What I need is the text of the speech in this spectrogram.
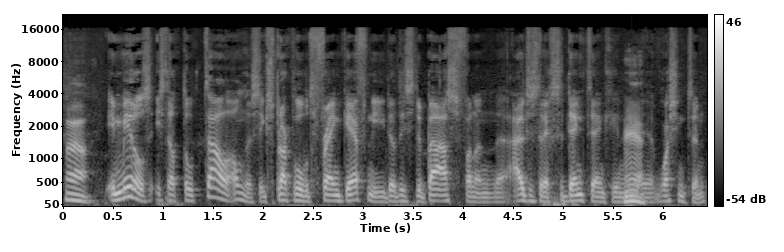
Ja. Inmiddels is dat totaal anders. Ik sprak bijvoorbeeld Frank Gaffney, dat is de baas van een uh, uiterst rechtse denktank in Ja. uh, Washington.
